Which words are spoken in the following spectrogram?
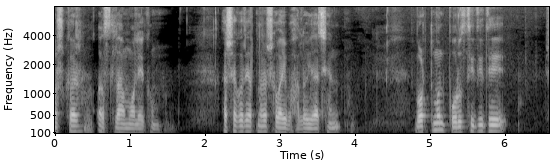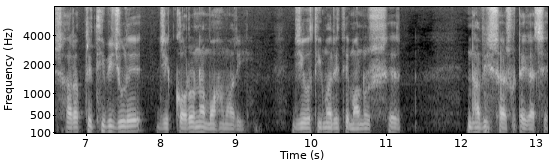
নমস্কার, আসসালামু আলাইকুম। আশা করি আপনারা সবাই ভালোই আছেন। বর্তমান পরিস্থিতিতে সারা পৃথিবী জুড়ে যে করোনা মহামারী, যে অতিমারিতে মানুষের নাভিশ্বাস উঠে গেছে,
